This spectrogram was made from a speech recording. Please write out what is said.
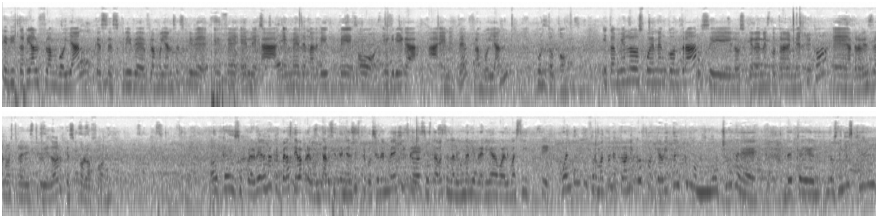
Editorial Flamboyán, que se escribe, Flamboyán se escribe F-L-A-M de Madrid B-O-Y-A-N-T, flamboyant.com. Y también los pueden encontrar, si los quieren encontrar en México, eh, a través de nuestro distribuidor, que es Colofón. Ok, súper bien. Es lo que apenas te iba a preguntar, si tenías distribución en México, si estabas en alguna librería o algo así. Sí. ¿Cuentan con formato electrónico? Porque ahorita hay como mucho de, de que los niños quieren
